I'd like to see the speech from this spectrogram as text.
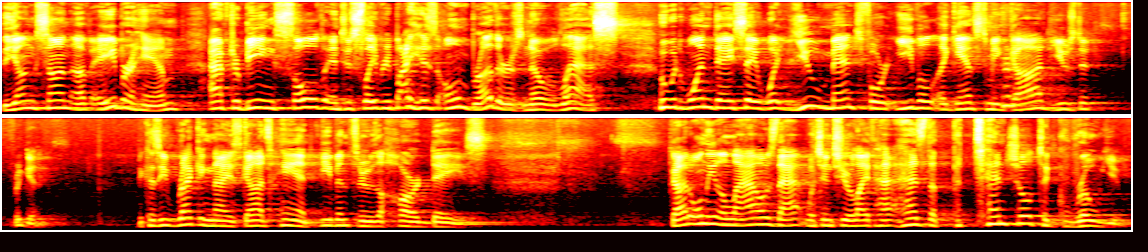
the young son of Abraham, after being sold into slavery by his own brothers, no less who would one day say, What you meant for evil against me, God used it for good. Because he recognized God's hand even through the hard days. God only allows that which into your life has the potential to grow you.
